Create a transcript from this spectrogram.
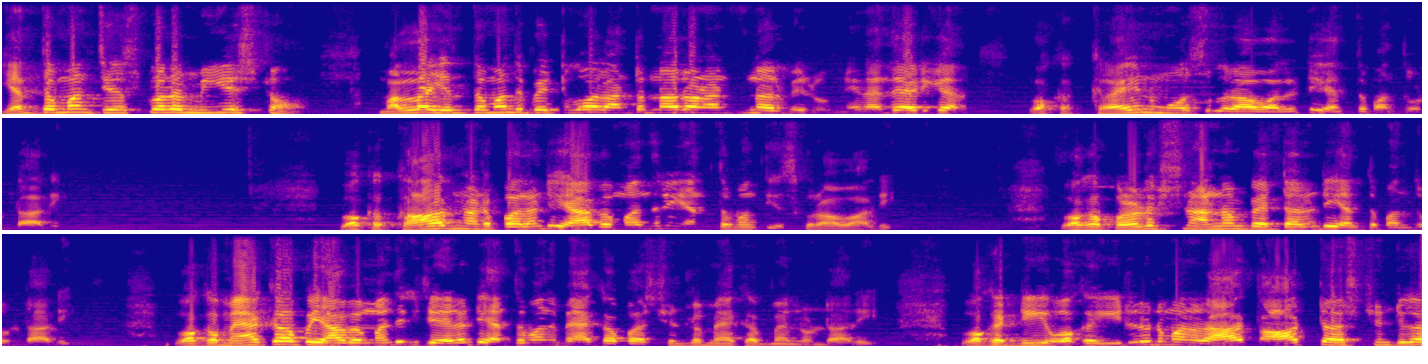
ఎంతమంది చేసుకోవాలని మీ ఇష్టం? మళ్ళీ ఎంతమంది పెట్టుకోవాలంటున్నారు అని అంటున్నారు మీరు. నేను అదే అడిగాను. ఒక క్రైన్ మోసుకు రావాలంటే ఎంతమంది ఉండాలి? ఒక కారు నడపాలంటే యాభై మందిని ఎంతమంది తీసుకురావాలి? ఒక ప్రొడక్షన్ అన్నం పెట్టాలంటే ఎంతమంది ఉండాలి? ఒక మేకప్ యాభై మందికి చేయాలంటే ఎంతమంది మేకప్ అసిస్టెంట్లు మేకప్ మ్యాన్ ఉండాలి? ఒక డి ఒక ఇల్లును మనం ఆర్ట్ ఆర్ట్ అసిస్టెంట్గా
